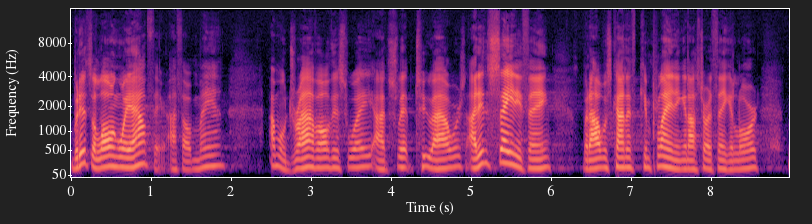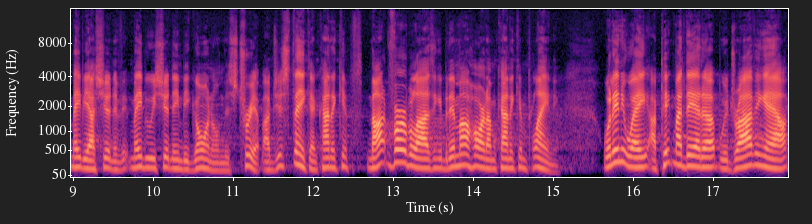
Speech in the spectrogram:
but it's a long way out there. I thought, man, I'm going to drive all this way. I've slept two hours. I didn't say anything, but I was kind of complaining, and I started thinking, Lord, maybe I shouldn't have, maybe we shouldn't even be going on this trip. I'm just thinking, kind of, not verbalizing it, but in my heart, I'm kind of complaining. Well, anyway, I picked my dad up. We're driving out,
